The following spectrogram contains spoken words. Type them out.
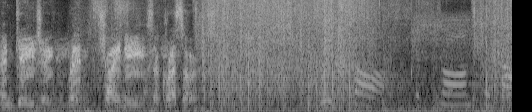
Engaging red Chinese aggressor. We fall. The strong survive.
